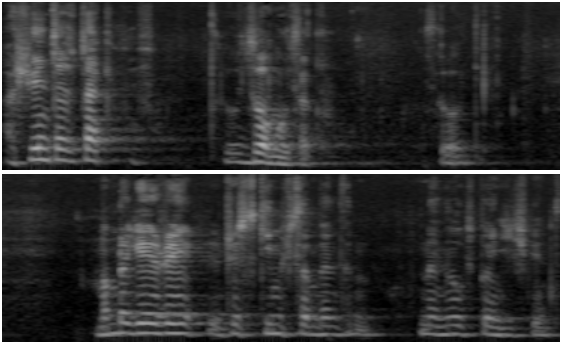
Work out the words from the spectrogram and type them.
A święta to tak w domu, tak. Mam nadzieję, że, że z kimś tam będę, będę mógł spędzić święta.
